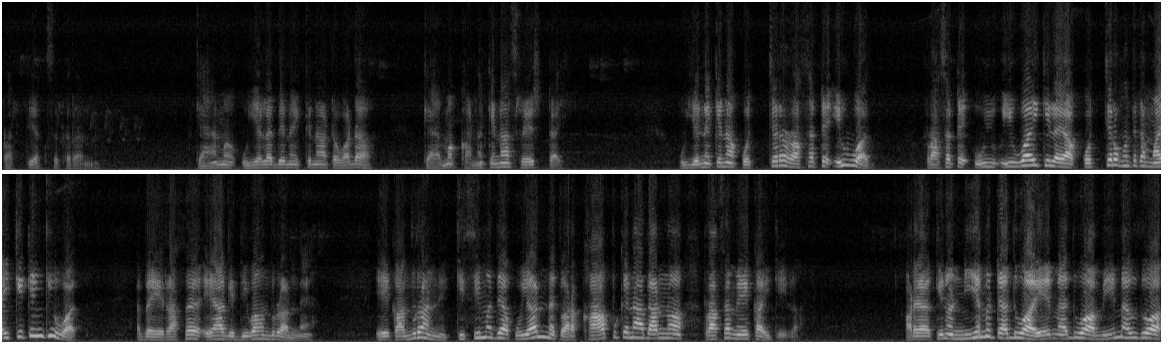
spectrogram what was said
ප්‍රත්‍යක්ෂ කරන්නේ. කෑම උයලා දෙන එකනට වඩා කෑම කන කෙනා ශ්‍රේෂ්ඨයි. උයන කෙනා කොච්චර රසට ඉව්වත් රසට ඉව්වයි කියලා එයා කොච්චර හොඳට මයික් එකෙන් කිව්වත් හැබැයි රස එයාගේ දිව හඳුරන්නේ ඒක අඳුරන්නේ කිසිම දෙයක් උයන්නේ නැතුව අර කාපු කෙනා දන්නවා රස මේකයි කියලා. අර කියන නියමට ඇදුවා, එහෙම ඇදුවා, මෙහෙම ඇදුවා,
